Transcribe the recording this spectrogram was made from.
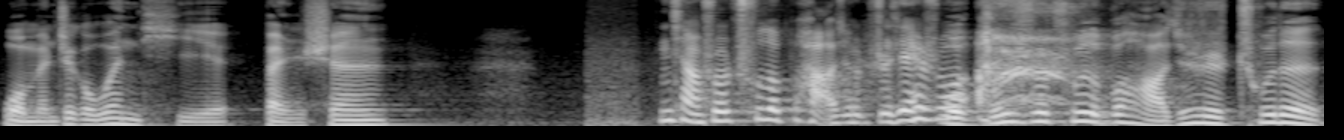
我们这个问题本身，你想说出的不好，就直接说我。不是说出的不好，就是出的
